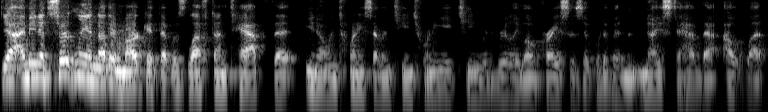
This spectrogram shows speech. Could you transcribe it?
Yeah, I mean, it's certainly another market that was left untapped that, you know, in 2017, 2018, with really low prices, it would have been nice to have that outlet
